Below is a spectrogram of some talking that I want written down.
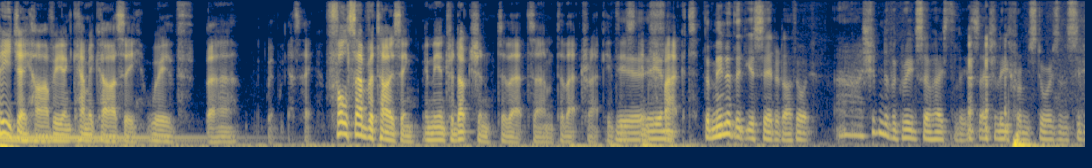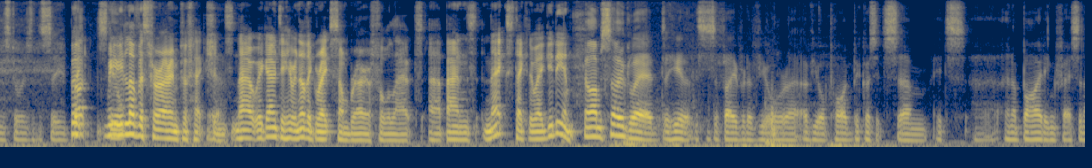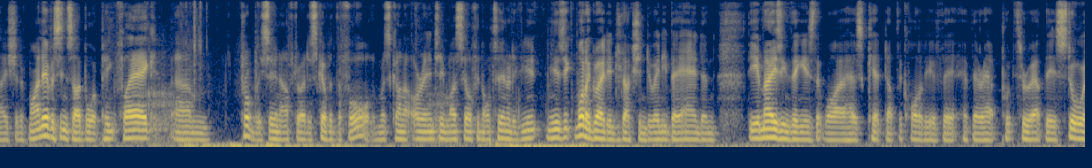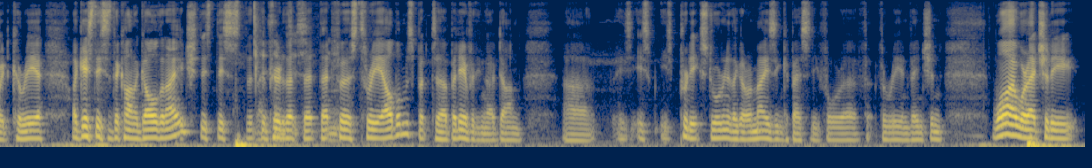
PJ Harvey and Kamikaze with, uh, I say, false advertising in the introduction to that um, to that track. It is, Yeah, in fact, The minute that you said it, I thought, ah, I shouldn't have agreed so hastily. It's actually from Stories of the City, Stories of the Sea. But, But, we love us for our imperfections. Now we're going to hear another great Sombrero Fallout uh, band next. Take it away, Gideon. No, I'm so glad to hear that this is a favourite of your uh, of your pod because it's um, it's uh, an abiding fascination of mine ever since I bought Pink Flag. Um, probably soon after I discovered the Fall and was kind of orienting myself in alternative mu- music. What a great introduction to any band! And the amazing thing is that Wire has kept up the quality of their of their output throughout their storied career. I guess this is the kind of golden age. This this the, the period of that 70s. that, that first three albums, but uh, but everything they've done. Uh, is, is, is pretty extraordinary. They've got an amazing capacity for, uh, for for reinvention. Why we're actually,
